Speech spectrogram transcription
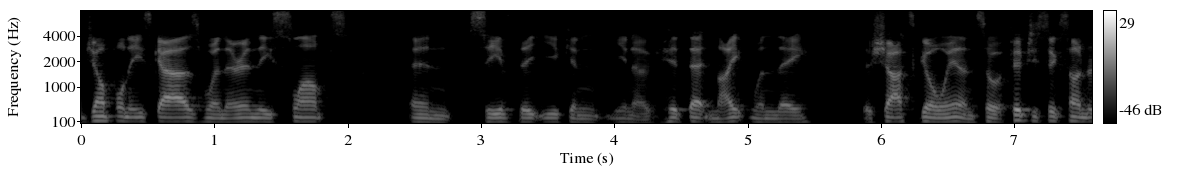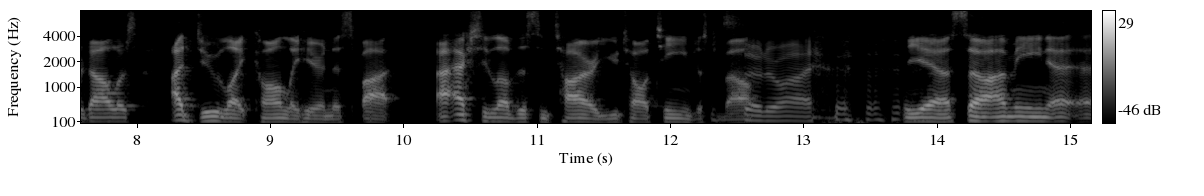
jump on these guys when they're in these slumps and see if that you can, you know, hit that night when they the shots go in. So at fifty six hundred dollars, I do like Conley here in this spot. I actually love this entire Utah team just about. So do I. yeah. So I mean, uh,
